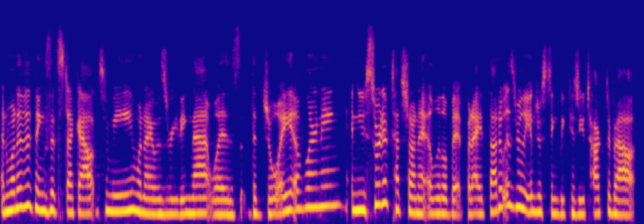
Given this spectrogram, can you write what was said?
And one of the things that stuck out to me when I was reading that was the joy of learning. And you sort of touched on it a little bit, but I thought it was really interesting because you talked about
